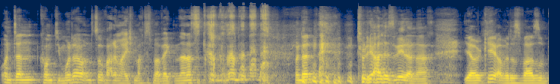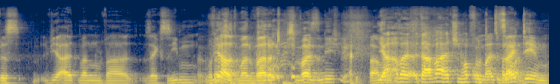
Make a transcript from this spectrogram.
Und dann kommt die Mutter und so, warte mal, ich mach das mal weg. Und dann hast du. Und dann tut dir alles weh danach. Ja, okay, aber das war so bis, wie alt man war? Sechs, sieben? Wie alt man war das? Ich weiß nicht. Ja, aber da war halt schon Hopfen und Malz seitdem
